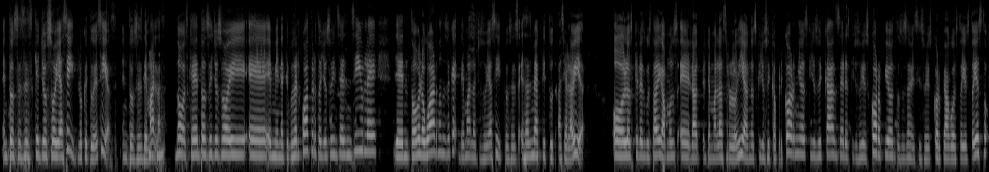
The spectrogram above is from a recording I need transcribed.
entonces es que yo soy así, lo que tú decías, entonces de malas. Uh -huh. No, es que entonces yo soy, eh, en mi eneatipo es el 4, entonces yo soy insensible, en todo me lo guardo, no sé qué, de malas, yo soy así, entonces esa es mi actitud hacia la vida. O los que les gusta, digamos, eh, el tema de la astrología, no es que yo soy Capricornio, es que yo soy Cáncer, es que yo soy Escorpio, entonces si soy Escorpio hago esto y esto y esto,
